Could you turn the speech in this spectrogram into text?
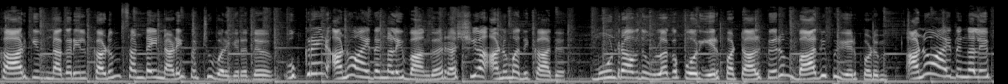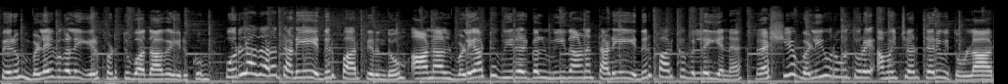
கார்கிவ் நகரில் கடும் சண்டை நடைபெற்று வருகிறது. உக்ரைன் அணு ஆயுதங்களை வாங்க ரஷ்யா அனுமதிக்காது. மூன்றாவது உலக போர் ஏற்பட்டால் பெரும் பாதிப்பு ஏற்படும். அணு ஆயுதங்களே பெரும் விளைவுகளை ஏற்படுத்துவதாக இருக்கும். பொருளாதார தடையை எதிர்பார்த்திருந்தோம். ஆனால் விளையாட்டு வீரர்கள் மீதான தடையை எதிர்பார்க்கவில்லை என ரஷ்ய வெளியுறவுத்துறை அமைச்சர் தெரிவித்துள்ளார்.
